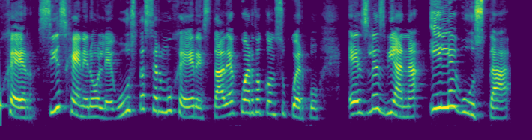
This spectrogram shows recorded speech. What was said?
mujer cisgénero, le gusta ser mujer, está de acuerdo con su cuerpo, es lesbiana y le gusta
